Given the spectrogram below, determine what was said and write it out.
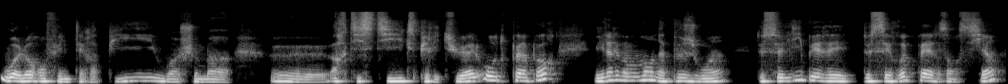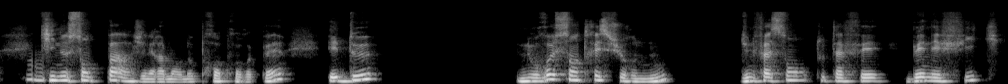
Ou alors on fait une thérapie, ou un chemin euh, artistique, spirituel, autre, peu importe. Mais il arrive un moment où on a besoin de se libérer de ces repères anciens mmh. qui ne sont pas généralement nos propres repères et de nous recentrer sur nous d'une façon tout à fait bénéfique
